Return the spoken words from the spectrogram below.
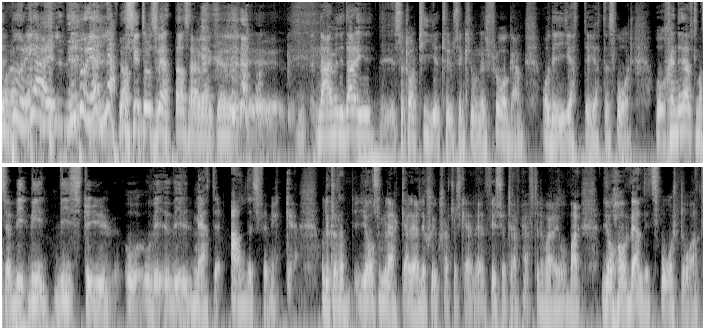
svara på. börjar, vi börjar lätt. Jag sitter och svettas här verkligen. Nej, men det där är såklart 10 000 kronors frågan och det är jätte, jättesvårt. Och generellt kan man säga vi, vi, vi styr och, och vi, vi mäter alldeles för mycket. Och det är klart att jag som läkare eller sjuksköterska eller fysioterapeut eller vad jag jobbar, jag har väldigt svårt då att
